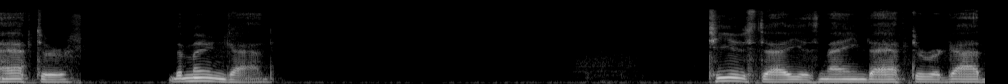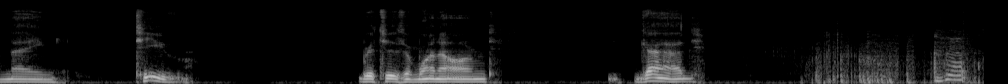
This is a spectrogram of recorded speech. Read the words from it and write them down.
after the moon god. Tuesday is named after a god named Tew, which is a one armed god. Mm-hmm.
